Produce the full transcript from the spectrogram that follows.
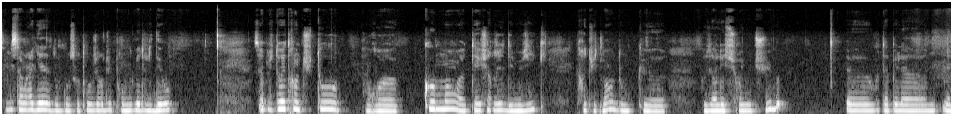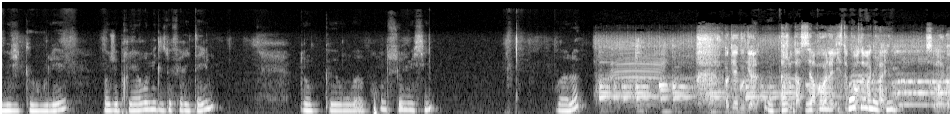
c'est Mister Marguez, donc on se retrouve aujourd'hui pour une nouvelle vidéo. Ça va plutôt être un tuto pour euh, comment euh, télécharger des musiques gratuitement. Donc euh, vous allez sur YouTube, vous tapez la, la, musique que vous voulez. Moi j'ai pris un remix de Fairy Tail. Donc on va prendre celui-ci. Voilà. Ok Google, ajoute un cerveau à la liste de courses de McFly. Sinon il va,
